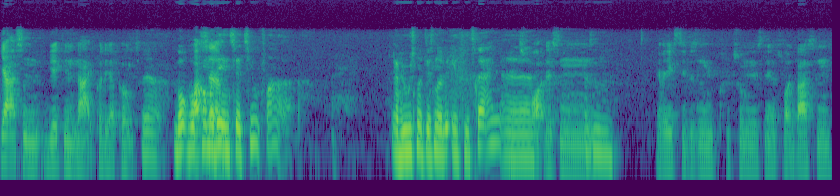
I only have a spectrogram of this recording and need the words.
Jeg er sådan virkelig nej på det her punkt. ja. Hvor, hvor Også kommer det initiativ fra? Jeg vil huske, noget, det er sådan noget infiltrering af... Jeg tror, det er sådan, sådan, jeg vil ikke sige, det er sådan en kulturminister, jeg tror, det er bare sådan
